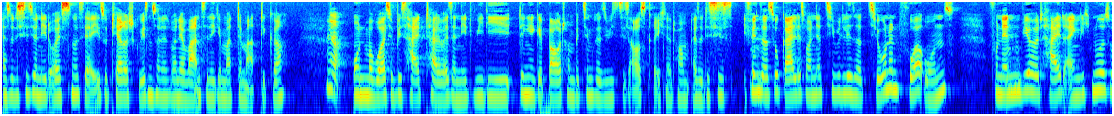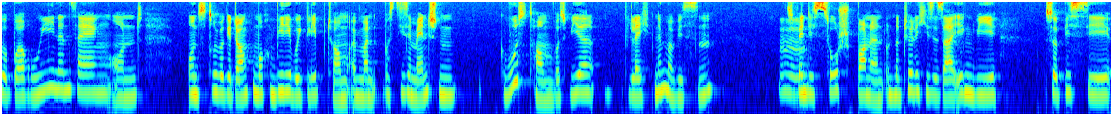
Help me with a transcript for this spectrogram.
also das ist ja nicht alles nur sehr esoterisch gewesen, sondern es waren ja wahnsinnige Mathematiker. Ja. Und man weiß ja bis heute teilweise nicht, wie die Dinge gebaut haben, beziehungsweise wie sie das ausgerechnet haben. Also das ist, ich finde es mhm. auch so geil, das waren ja Zivilisationen vor uns, von denen mhm. wir halt heute eigentlich nur so ein paar Ruinen sehen und uns darüber Gedanken machen, wie die wohl gelebt haben. Ich meine, was diese Menschen gewusst haben, was wir vielleicht nicht mehr wissen, mhm. das finde ich so spannend. Und natürlich ist es auch irgendwie so ein bisschen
